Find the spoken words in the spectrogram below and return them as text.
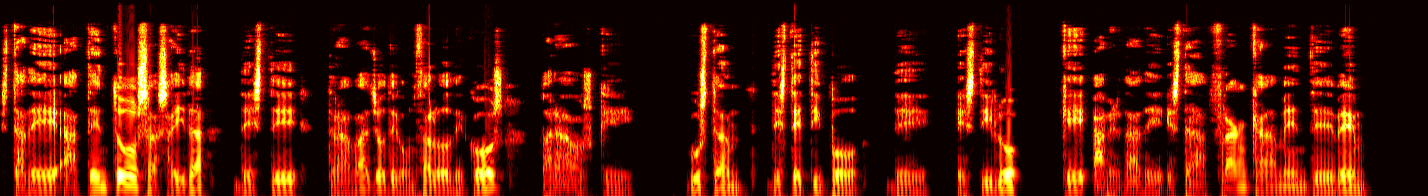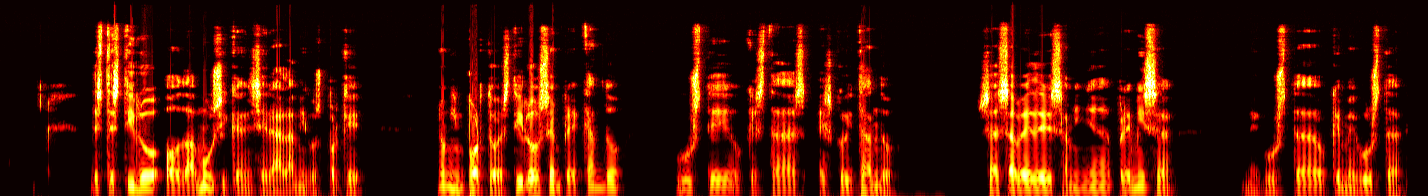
Estade atentos á saída deste traballo de Gonzalo de Cos, para os que gustan deste tipo de estilo que a verdade está francamente ben deste estilo ou da música en xeral, amigos, porque non importa o estilo, sempre cando guste o que estás escoitando. Xa sabedes a miña premisa, me gusta o que me gusta,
